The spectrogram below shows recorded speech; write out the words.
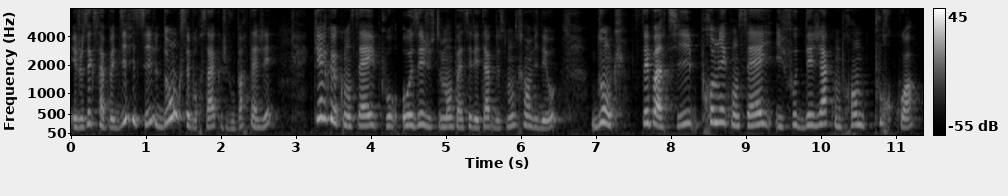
Et je sais que ça peut être difficile, donc c'est pour ça que je vais vous partager quelques conseils pour oser justement passer l'étape de se montrer en vidéo. Donc, c'est parti. Premier conseil, il faut déjà comprendre pourquoi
